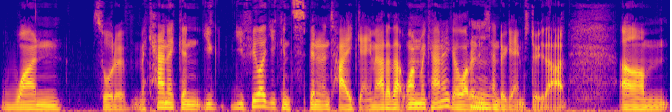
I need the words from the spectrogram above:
one sort of mechanic, and you you feel like you can spin an entire game out of that one mechanic. A lot of Nintendo games do that. Um,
